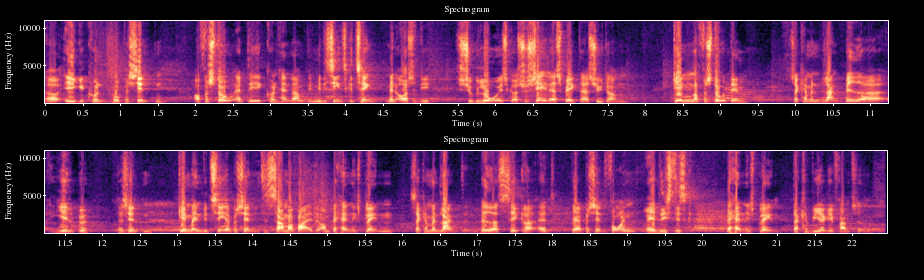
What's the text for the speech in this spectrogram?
og ikke kun på patienten. Og forstå, at det ikke kun handler om de medicinske ting, men også de psykologiske og sociale aspekter af sygdommen. Gennem at forstå dem, så kan man langt bedre hjælpe patienten. Gennem at invitere patienten til samarbejde om behandlingsplanen, så kan man langt bedre sikre, at hver patient får en realistisk behandlingsplan, der kan virke i fremtiden.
